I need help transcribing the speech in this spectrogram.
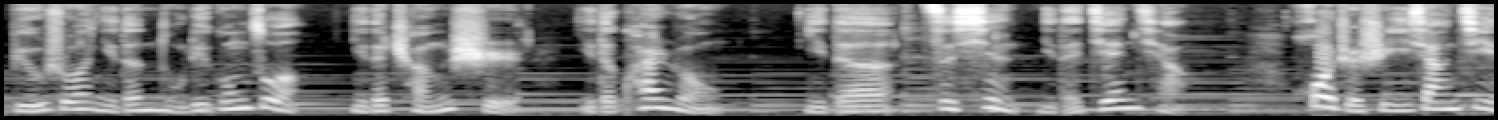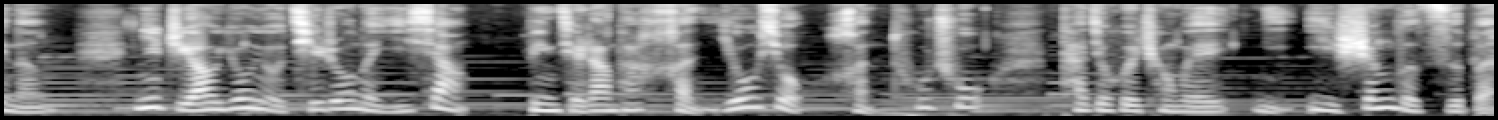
比如说你的努力工作、你的诚实、你的宽容、你的自信、你的坚强，或者是一项技能，你只要拥有其中的一项。并且让它很优秀、很突出，它就会成为你一生的资本。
